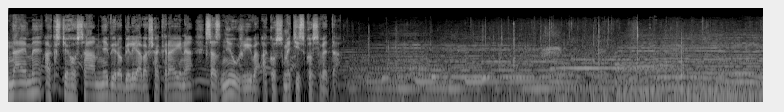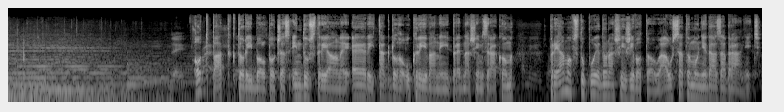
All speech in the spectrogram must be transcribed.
Najmä, ak ste ho sám nevyrobili a vaša krajina sa zneužíva ako smetisko sveta. Odpad, ktorý bol počas industriálnej éry tak dlho ukrývaný pred našim zrakom, priamo vstupuje do našich životov a už sa tomu nedá zabrániť.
